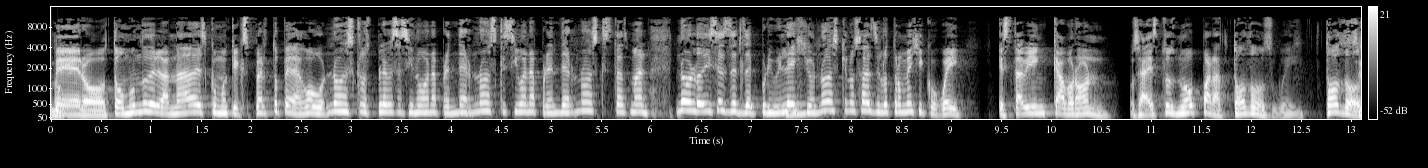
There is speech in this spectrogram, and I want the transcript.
Pero todo el mundo de la nada es como que experto pedagogo. No, es que los plebes así no van a aprender. No, es que sí van a aprender. No, es que estás mal. No, lo dices desde el privilegio. No, es que no sabes del otro México, güey. Está bien cabrón. O sea, esto es nuevo para todos, güey. Todos.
